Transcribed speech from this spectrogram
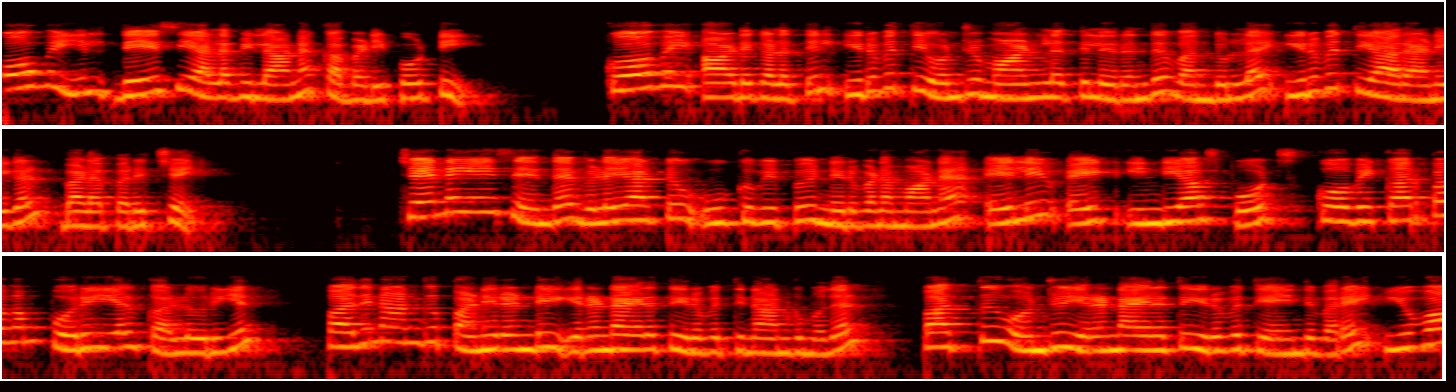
கோவையில் தேசிய அளவிலான கபடி போட்டி கோவை ஆடுகளத்தில் இருபத்தி ஒன்று மாநிலத்திலிருந்து வந்துள்ள இருபத்தி ஆறு அணிகள் பலப்பரீட்சை சென்னையை சேர்ந்த விளையாட்டு ஊக்குவிப்பு நிறுவனமான elevate India sports Kovai Karpagam பொறியியல் கல்லூரியில் பதினான்கு பன்னிரண்டு இரண்டாயிரத்தி இருபத்தி நான்கு முதல் பத்து ஒன்று இரண்டாயிரத்தி இருபத்தி ஐந்து வரை யுவா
